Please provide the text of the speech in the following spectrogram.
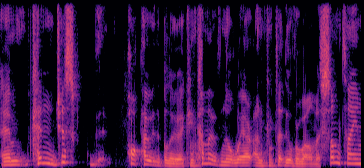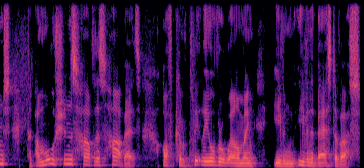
um, can just pop out of the blue. It can come out of nowhere and completely overwhelm us. Sometimes emotions have this habit of completely overwhelming even even the best of us,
